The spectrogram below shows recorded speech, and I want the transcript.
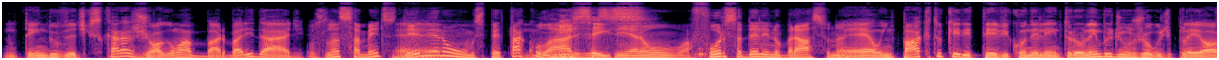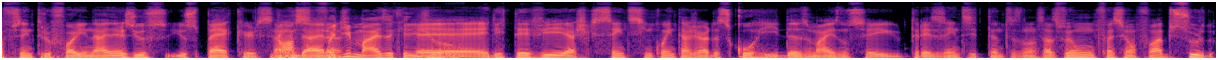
não tem dúvida de que esse cara joga uma barbaridade. Os lançamentos É. dele eram espetaculares, Mísseis. assim, eram a força dele no braço, né? É, o impacto que ele teve quando ele entrou. Eu lembro de um jogo de playoffs entre o 49ers e os, e os Packers. Nossa, Ainda foi era, demais aquele é, jogo. Ele teve, acho que 150 jardas corridas, mais não sei, 300 e tantas lançadas. Foi um, foi, assim, foi um absurdo.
